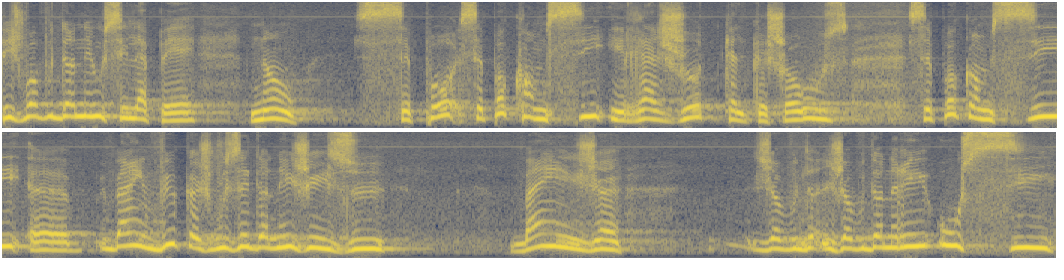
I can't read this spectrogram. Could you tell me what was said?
puis je vais vous donner aussi la paix. Non, c'est pas, c'est pas comme si il rajoute quelque chose. C'est pas comme si, euh, ben, vu que je vous ai donné Jésus, ben, je, je vous, je vous donnerai aussi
